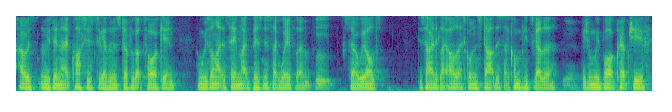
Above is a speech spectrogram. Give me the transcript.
I was we was in like classes together and stuff. We got talking, and we was on like the same like business like wavelength. So we all decided like, oh, let's go and start this like company together. Which when we bought Crep Chief,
